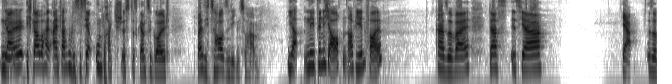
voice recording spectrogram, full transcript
Nee. Weil ich glaube halt einfach nur, dass es sehr unpraktisch ist, das ganze Gold bei sich zu Hause liegen zu haben. Ja, nee, finde ich auch, auf jeden Fall. Also, weil das ist ja, ja, also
